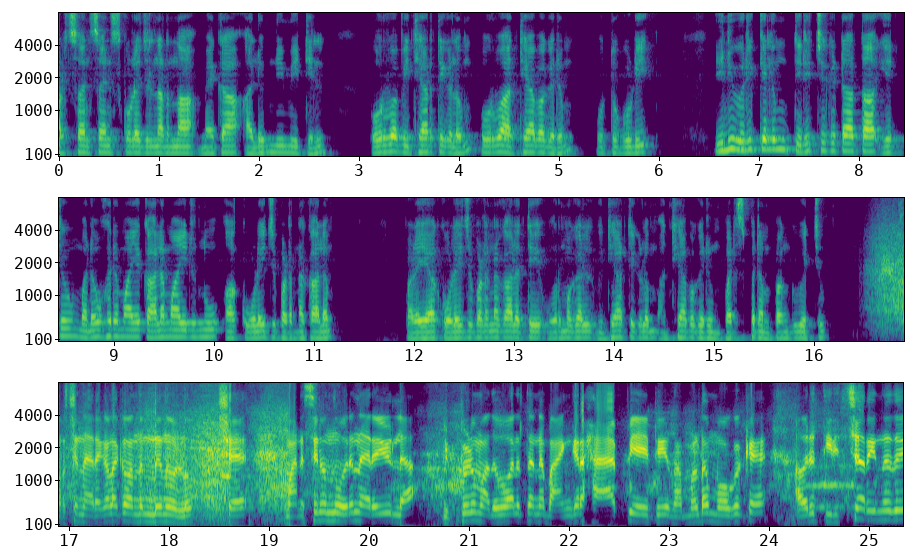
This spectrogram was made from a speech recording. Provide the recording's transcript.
arts and science കോളേജിൽ നടന്ന മെഗാ അലുമിനി മീറ്റിൽ പൂർവ വിദ്യാർത്ഥികളും പൂർവ അധ്യാപകരും ഒത്തുകൂടി. ഇനി ഒരിക്കലും തിരിച്ചു കിട്ടാത്ത ഏറ്റവും മനോഹരമായ കാലമായിരുന്നു ആ കോളേജ് പഠനകാലം. പഴയ കോളേജ് പഠനകാലത്തെ ഓർമ്മകൾ വിദ്യാർത്ഥികളും അധ്യാപകരും പരസ്പരം പങ്കുവച്ചു. കുറച്ച് നിരകളൊക്കെ വന്നിട്ടുണ്ടെന്നേ ഉള്ളൂ. പക്ഷെ മനസ്സിനൊന്നും ഒരു നിരയുമില്ല. ഇപ്പോഴും അതുപോലെ തന്നെ ഭയങ്കര ഹാപ്പി ആയിട്ട് നമ്മളുടെ മുഖമൊക്കെ അവർ തിരിച്ചറിയുന്നത്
